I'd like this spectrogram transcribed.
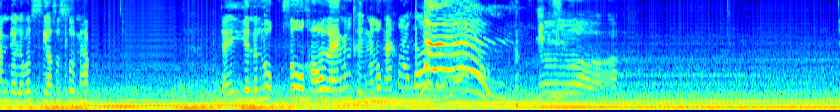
คำเดียวเลยว่าเสียวสุดๆนะครับใจเย็นๆนะลูก สู้เขาแรงต้องถึงนะลูกนะ ไปเลยเออใจ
